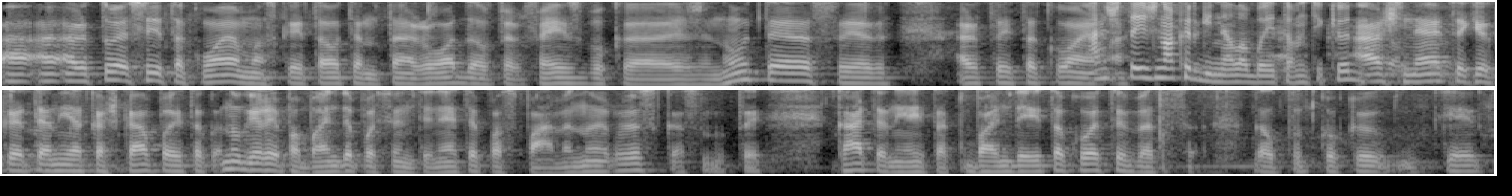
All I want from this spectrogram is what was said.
a- Ar tu esi įtakojamas, kai tau ten tą rodo per Facebooką žinutės ir ar tai įtakoja? Aš tai žinok irgi nelabai tam tikiu. Aš netikiu, kad ten jie kažką paitako. Nu gerai, pabandė pasiuntinėti, paspamino ir viskas. Nu, tai ką ten jie įtak... bandė įtakoti, bet galbūt kiek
